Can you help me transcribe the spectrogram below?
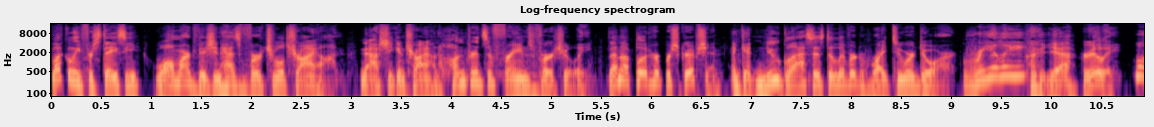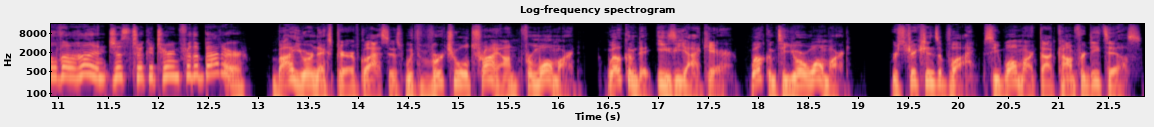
Luckily for Stacy, Walmart Vision has virtual try-on. Now she can try on hundreds of frames virtually, then upload her prescription and get new glasses delivered right to her door. Really? yeah, really. Well, the hunt just took a turn for the better. Buy your next pair of glasses with virtual try-on from Walmart. Welcome to Easy Eye Care. Welcome to your Walmart. Restrictions apply. See walmart.com for details.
